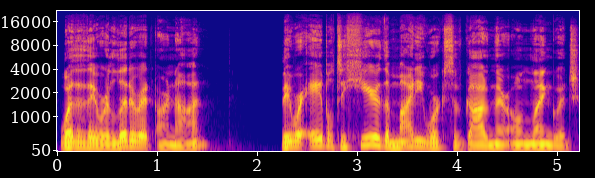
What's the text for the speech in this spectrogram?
whether they were literate or not, they were able to hear the mighty works of God in their own language.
